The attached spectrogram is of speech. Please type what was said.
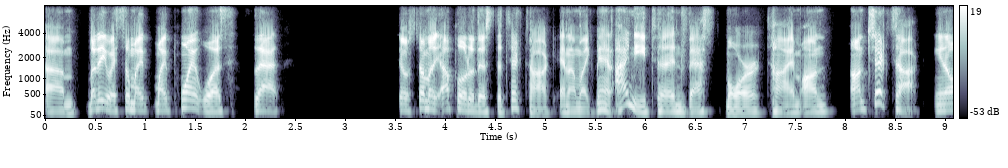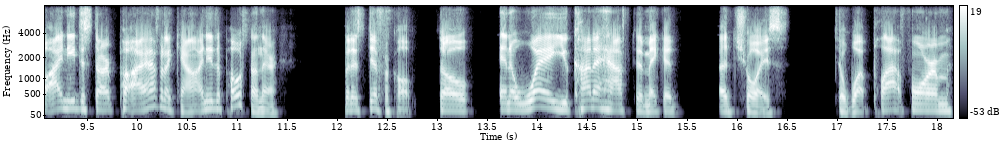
Um, but anyway, so my my point was that you know somebody uploaded this to TikTok, and I'm like, man, I need to invest more time on on TikTok. You know, I need to start. I have an account. I need to post on there, but it's difficult. So in a way, you kind of have to make a a choice to what platform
